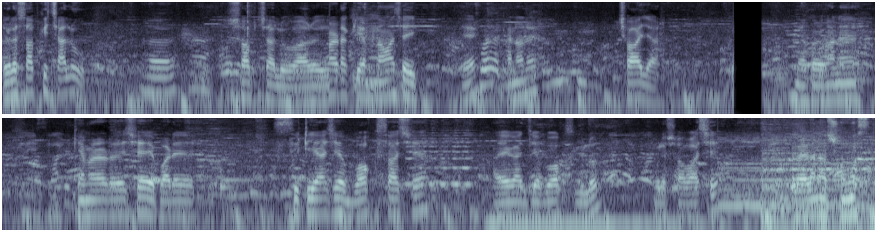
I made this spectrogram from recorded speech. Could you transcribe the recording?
এগুলো সব কি চালু? সব চালু, আর ওই ক্যামেরাটা কি নাম আছে? ছ হাজার দেখো, এখানে ক্যামেরা রয়েছে, এপারে সিটি আছে বক্স আছে আগেকার যে বক্সগুলো ওগুলো সব আছে। এখানে সমস্ত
